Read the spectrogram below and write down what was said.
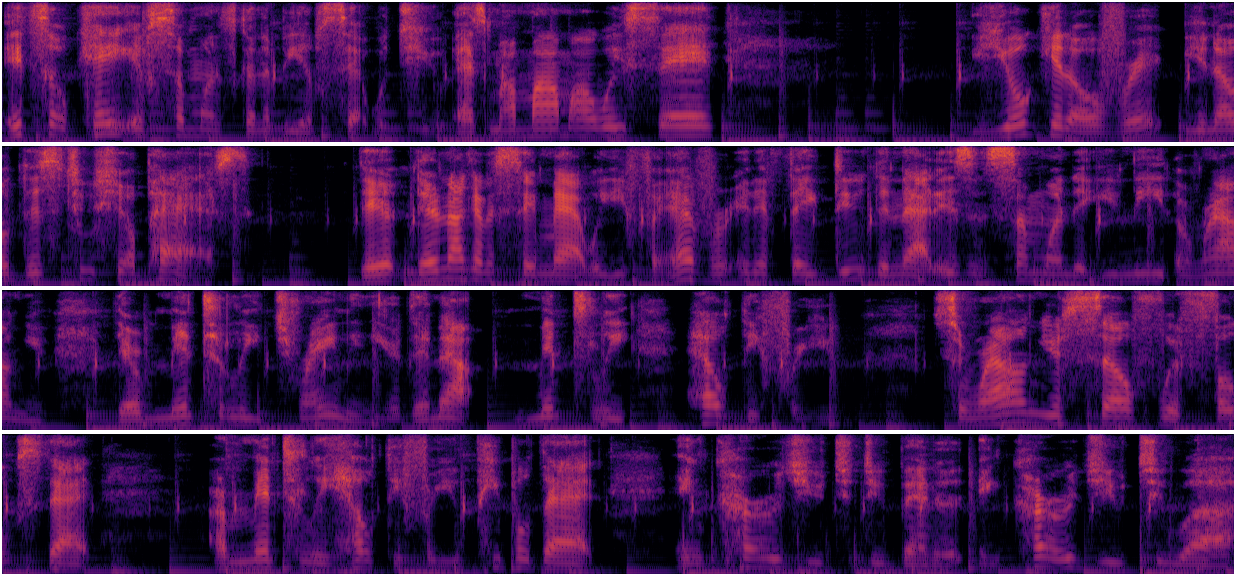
It's okay if someone's going to be upset with you. As my mom always said, you'll get over it. You know, this too shall pass. They're, they're not going to stay mad with you forever. And if they do, then that isn't someone that you need around you. They're mentally draining you, they're not mentally healthy for you. Surround yourself with folks that are mentally healthy for you people that encourage you to do better encourage you to uh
